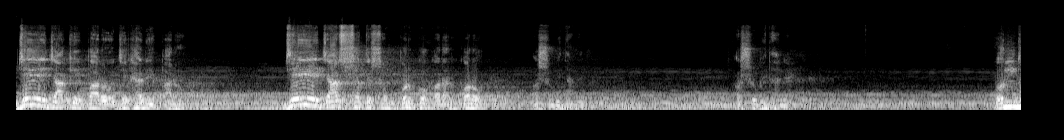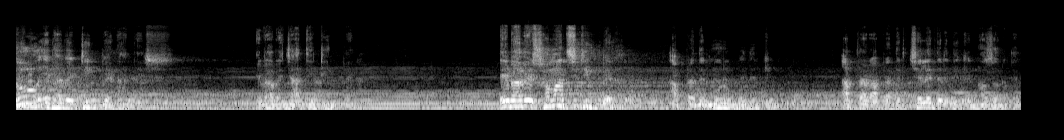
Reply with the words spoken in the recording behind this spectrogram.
যে যাকে পারো, যেখানে পারো। যে যার সাথে সম্পর্ক করার করো, অসুবিধা নেই। অসুবিধা নেই। বন্ধু, এভাবে টিকবে না দেশ। এভাবে জাতি টিকবে এভাবে সমাজ টিকবে না। আপনাদের মুরব্বীদেরকে। আপনারা আপনাদের ছেলেদের দিকে নজর দেন।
